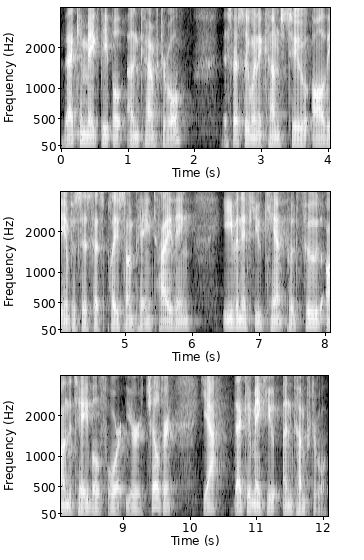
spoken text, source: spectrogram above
that can make people uncomfortable, especially when it comes to all the emphasis that's placed on paying tithing even if you can't put food on the table for your children. Yeah, that could make you uncomfortable.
